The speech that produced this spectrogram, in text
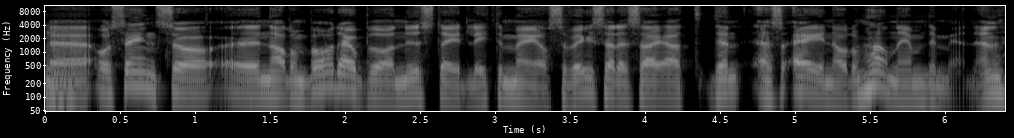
Eh, och sen så eh, när de började, då börja nysta i det lite mer så visade det sig att den, alltså en av de här nämndemännen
